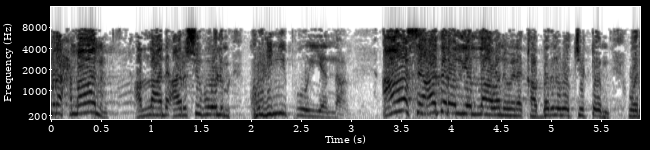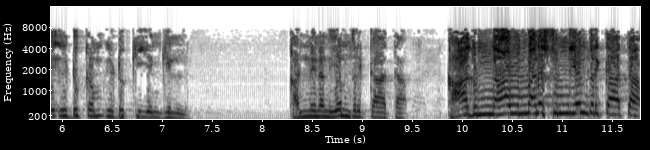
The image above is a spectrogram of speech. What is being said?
റഹ്മാൻ അള്ളാന്റെ അറിശു പോലും കുലുങ്ങിപ്പോയി എന്നാണ്. ആ സാദർ അലി അള്ളാഹുവിനെ കബറിൽ വെച്ചിട്ടും ഒരു ഇടുക്കം ഇടുക്കിയെങ്കിൽ കണ്ണിനെ നിയന്ത്രിക്കാത്ത കാതും നാവും മനസ്സും നിയന്ത്രിക്കാത്ത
